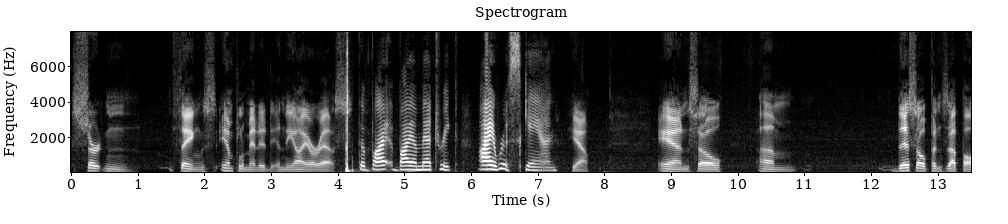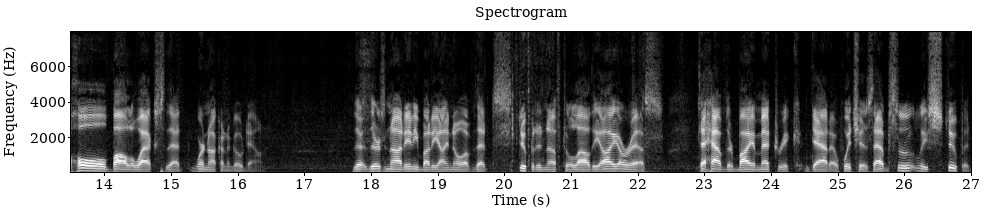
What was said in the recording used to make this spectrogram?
certain things implemented in the IRS. The bi- biometric iris scan. Yeah. And so um, this opens up a whole ball of wax that we're not going to go down. There, there's not anybody I know of that's stupid enough to allow the IRS to have their biometric data, which is absolutely stupid.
